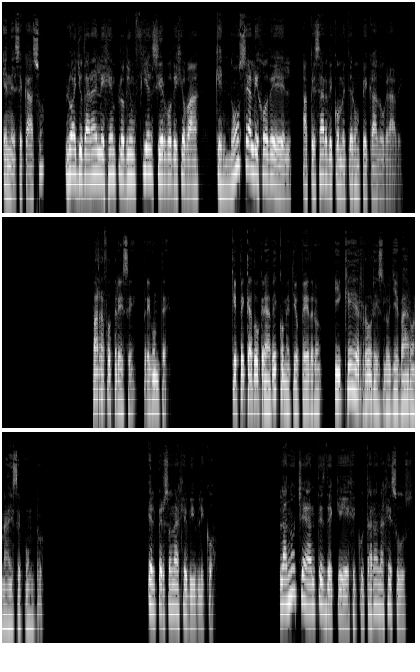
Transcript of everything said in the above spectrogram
En ese caso, lo ayudará el ejemplo de un fiel siervo de Jehová que no se alejó de él a pesar de cometer un pecado grave. Párrafo 13. Pregunta. ¿Qué pecado grave cometió Pedro y qué errores lo llevaron a ese punto? El personaje bíblico. La noche antes de que ejecutaran a Jesús,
